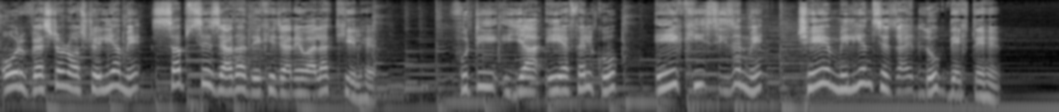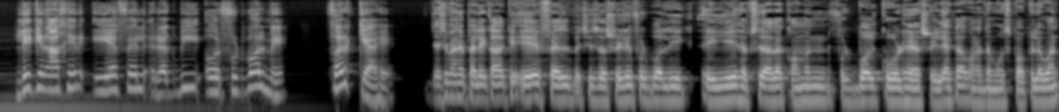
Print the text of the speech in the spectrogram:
اور ویسٹرن آسٹریلیا میں سب سے زیادہ دیکھے جانے والا کھیل ہے۔ فٹی یا اے ایف ایل کو ایک ہی سیزن میں چھ ملین سے زائد لوگ دیکھتے ہیں۔ لیکن آخر اے ایف ایل رگبی اور فٹ بال میں فرق کیا ہے؟ جیسے میں نے پہلے کہا کہ A F L which is Australian football league یہ سب سے زیادہ کامن فٹ بال کوڈ ہے آسٹریلیا کا one of the most popular one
